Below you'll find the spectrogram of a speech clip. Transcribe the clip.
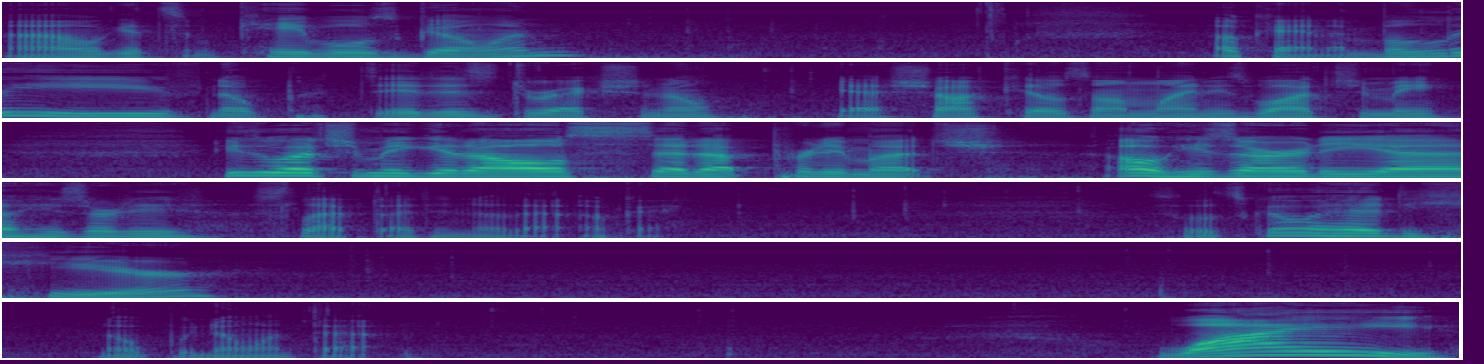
Uh, we'll get some cables going. Okay, and I believe, nope, it is directional. Yeah, Shock Kills online. He's watching me. He's watching me get all set up pretty much. Oh, he's already, uh, he's already slept. I didn't know that. Okay. So let's go ahead here. Nope, we don't want that. Why?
